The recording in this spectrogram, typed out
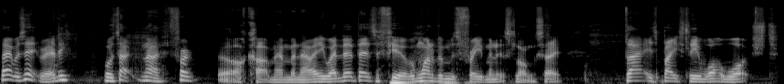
that was it, really. Or was that no? For, oh, I can't remember now. Anyway, there, there's a few of them. One of them was three minutes long. So that is basically what I watched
